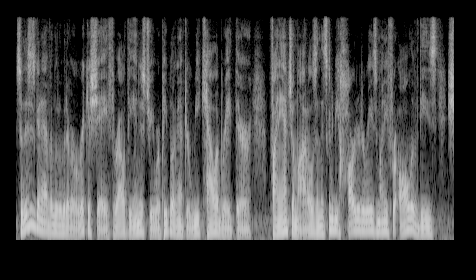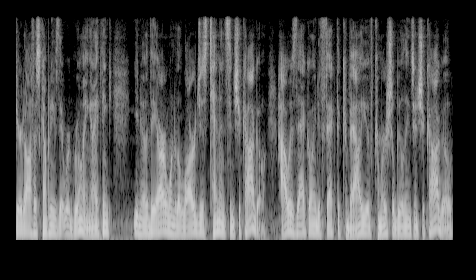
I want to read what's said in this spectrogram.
So this is going to have a little bit of a ricochet throughout the industry where people are going to have to recalibrate their financial models and it's going to be harder to raise money for all of these shared office companies that were growing. And I think you know, they are one of the largest tenants in Chicago. How is that going to affect the value of commercial buildings in Chicago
